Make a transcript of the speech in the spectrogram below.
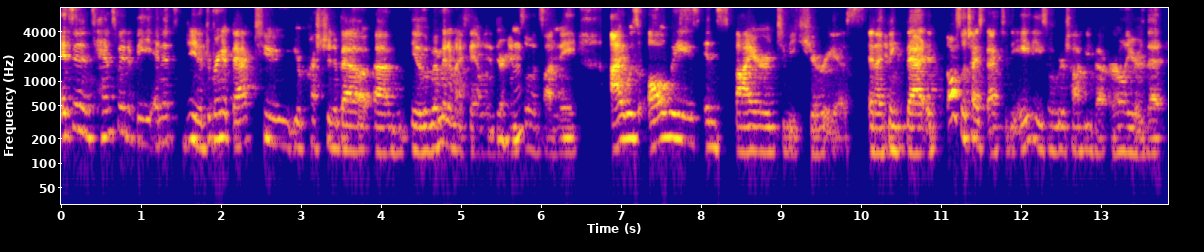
it's an intense way to be and it's you know to bring it back to your question about um, you know the women in my family and their mm-hmm. influence on me i was always inspired to be curious. And i think that it also ties back to the 80s when we were talking about earlier that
